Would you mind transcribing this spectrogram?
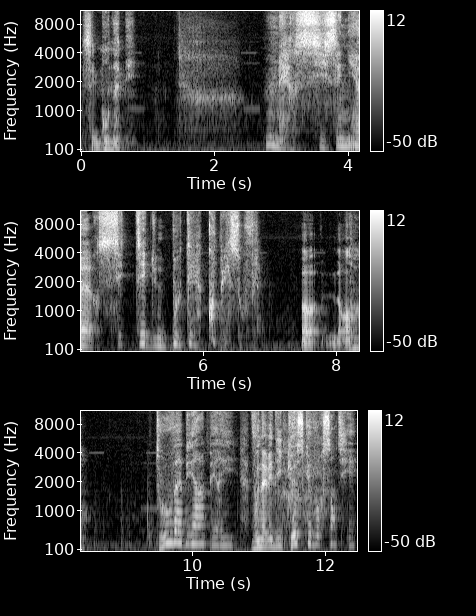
C'est mon ami. Merci Seigneur, c'était d'une beauté à couper le souffle. Oh non. Tout va bien, Perry. Vous n'avez dit que ce que vous ressentiez.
